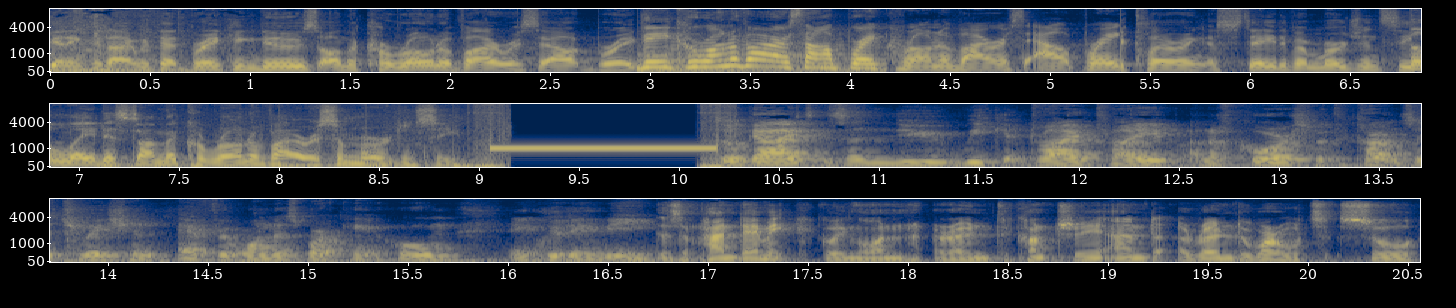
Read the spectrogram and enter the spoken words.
Beginning tonight with that breaking news on the coronavirus outbreak. The coronavirus outbreak, coronavirus outbreak. Declaring a state of emergency. The latest on the coronavirus emergency. So guys, it's a new week at Drive Tribe and of course with the current situation everyone is working at home, including me. There's a pandemic going on around the country and around the world, so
